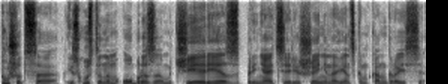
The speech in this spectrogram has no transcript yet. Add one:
тушатся искусственным образом через принятие решений на Венском конгрессе.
